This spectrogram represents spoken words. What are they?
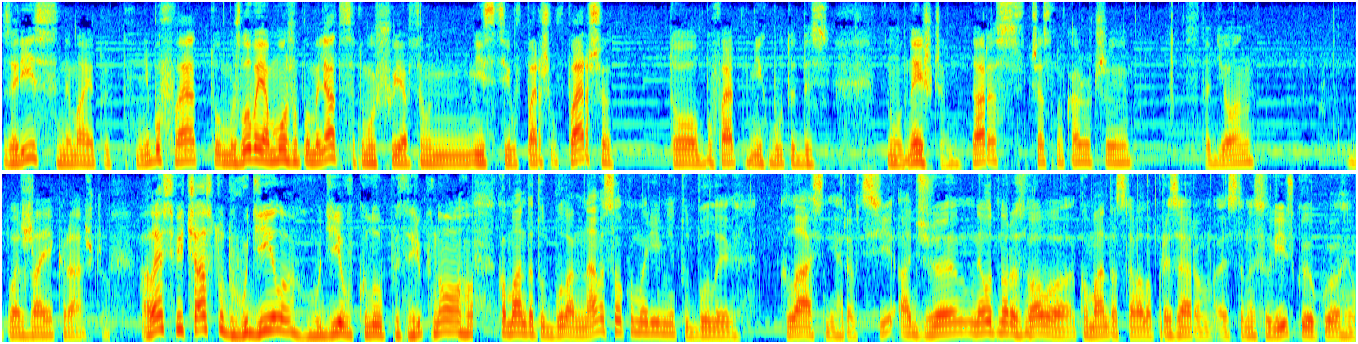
Заріс, немає тут ні буфету. Можливо, я можу помилятися, тому що я в цьому місці вперше, вперше то буфет міг бути десь ну, нижчим. Зараз, чесно кажучи, стадіон бажає кращого. Але свій час тут гуділо, гудів клуб з Гріпного. Команда тут була на високому рівні, тут були класні гравці, адже неодноразово команда ставала призером Станиславівської округи,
